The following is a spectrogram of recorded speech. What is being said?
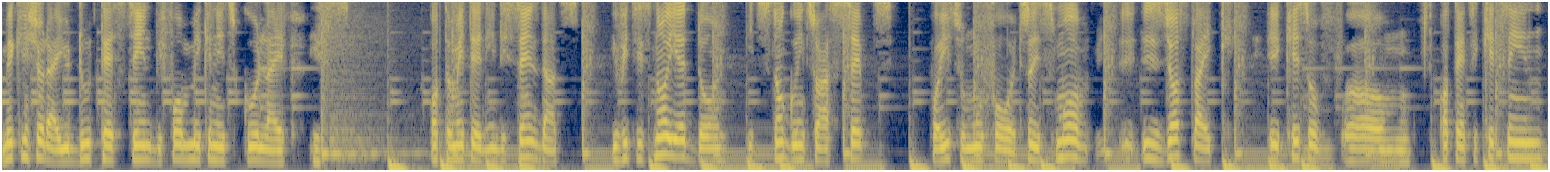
making sure that you do testing before making it go live, is automated in the sense that if it is not yet done, it's not going to accept for you to move forward. So it's more, of, it's just like a case of um, authenticating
